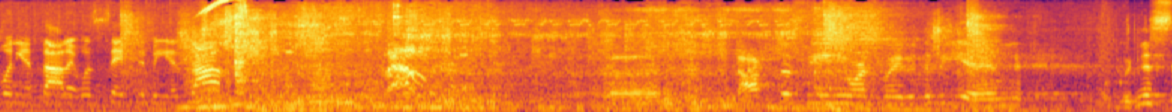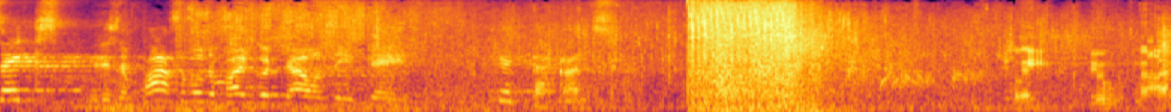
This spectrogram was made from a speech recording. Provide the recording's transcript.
when you thought it was safe to be a zombie. Uh, not the scene you were slated to be in. Goodness sakes, it is impossible to find good talent these days. Get back on set. Please, do not.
